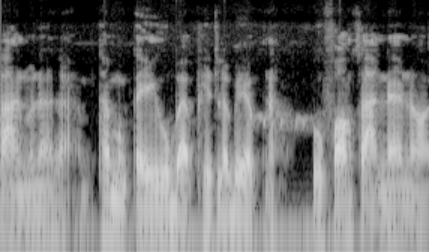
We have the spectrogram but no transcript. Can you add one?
ศาลมันนั่นแหละถ้ามึงตีกูแบบผิดระเบียบนะกูฟ้องศาลแน่นอน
